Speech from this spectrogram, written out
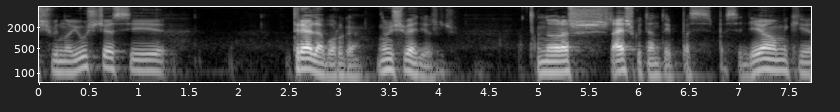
iš Vinojuščias į Treleborgą, nu, iš Švedijos, žodžiu. Nu ir aš, aišku, ten taip pas, pasidėjom, iki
